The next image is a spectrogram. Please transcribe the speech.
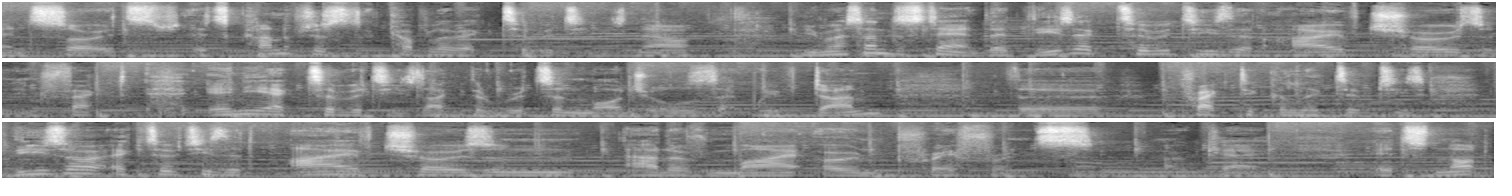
and so it's it's kind of just a couple of activities now you must understand that these activities that I've chosen in fact any activities like the written modules that we've done the practical activities. These are activities that I've chosen out of my own preference. Okay, it's not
